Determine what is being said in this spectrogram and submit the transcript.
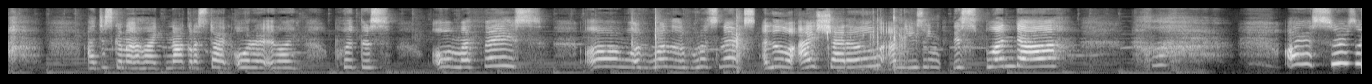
I'm just gonna like not gonna start in order and like put this on my face. Oh what, what what's next? A little eyeshadow. I'm using this Splenda. I seriously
